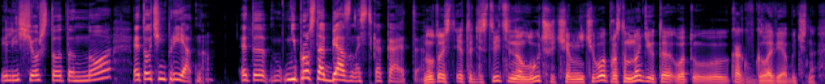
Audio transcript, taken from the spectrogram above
или еще что-то, но это очень приятно. Это не просто обязанность какая-то. Ну, то есть это действительно лучше, чем ничего. Просто многие это вот э, как в голове обычно –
